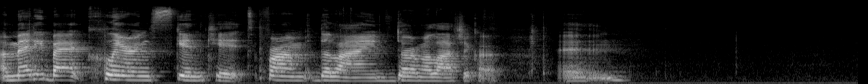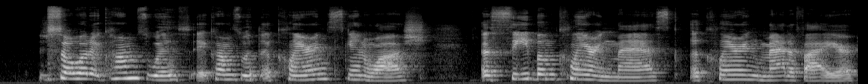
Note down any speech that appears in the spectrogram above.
a Medibac clearing skin kit from the line Dermalogica. And so what it comes with, it comes with a clearing skin wash, a sebum clearing mask, a clearing mattifier,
